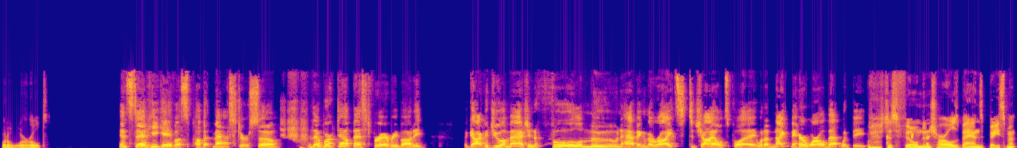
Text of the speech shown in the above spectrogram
What a world. Instead, he gave us Puppet Master, so that worked out best for everybody. God, could you imagine a Full Moon having the rights to Child's Play? What a nightmare world that would be. It's just filmed in Charles Band's basement.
